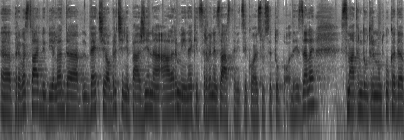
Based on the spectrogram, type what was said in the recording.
e, prva stvar bi bila da veće obraćanje pažnje na alarme i neke crvene zastavice koje su se tu podizale. Smatram da u trenutku kada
